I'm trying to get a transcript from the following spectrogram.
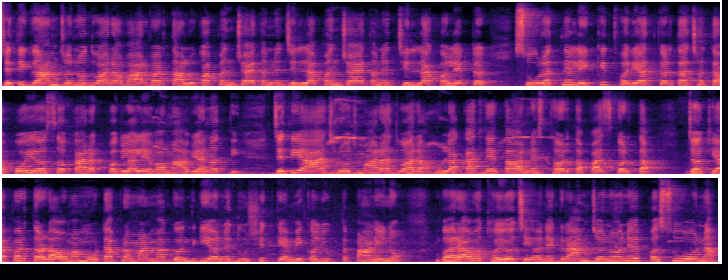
જેથી ગામજનો દ્વારા વારવાર તાલુકા પંચાયત અને જિલ્લા પંચાયત અને જિલ્લા કલેક્ટર સુરતને લેખિત ફરિયાદ કરતા છતાં કોઈ અસહકારક પગલાં લેવામાં આવ્યા નથી. જેથી આજ રોજ મારા દ્વારા મુલાકાત લેતા અને સ્થળ તપાસ કરતા જગ્યા પર તળાવમાં મોટા પ્રમાણમાં ગંદકી અને દૂષિત કેમિકલયુક્ત પાણીનો ભરાવો થયો છે અને ગ્રામજનો અને પશુઓના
